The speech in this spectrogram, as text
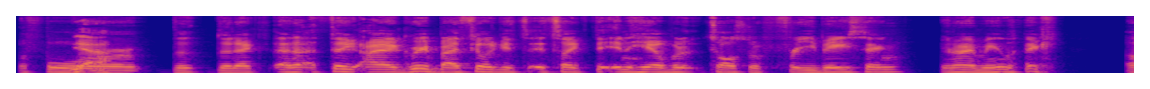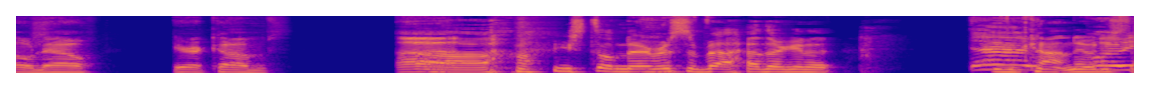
before Yeah. the, the next. And I think I agree, but I feel like it's it's like the inhale, but it's also freebasing. You know what I mean? Like, oh no, here it comes. Uh, Uh, you still nervous about how they're gonna? yeah, the continuity I mean,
